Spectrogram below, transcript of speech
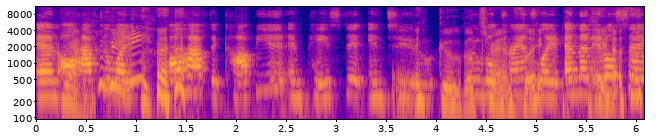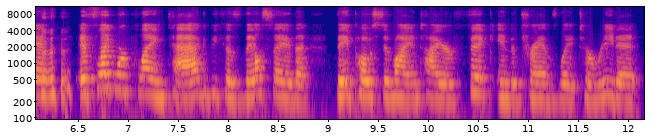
And I'll Yeah. have to like Really? I'll have to copy it and paste it into Google, Google Translate. Translate, and then it'll Yes. say it's like we're playing tag because they'll say that they posted my entire fic into Translate to read it.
